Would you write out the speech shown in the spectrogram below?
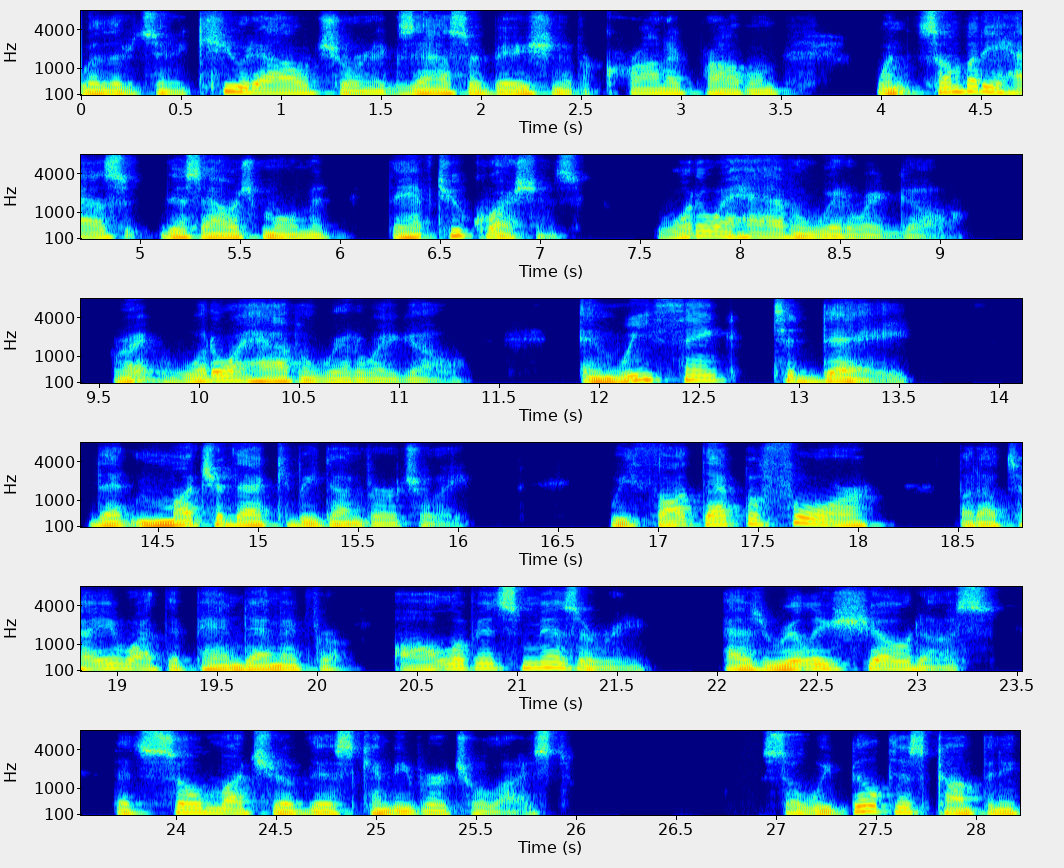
whether it's an acute ouch or an exacerbation of a chronic problem. When somebody has this ouch moment, they have two questions What do I have and where do I go? Right? What do I have and where do I go? And we think today that much of that can be done virtually. We thought that before, but I'll tell you what, the pandemic, for all of its misery, has really showed us that so much of this can be virtualized. So we built this company.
